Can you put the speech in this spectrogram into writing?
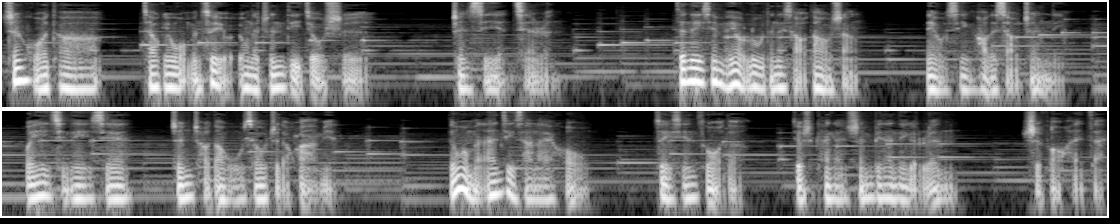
生活的教给我们最有用的真谛就是珍惜眼前人。在那些没有路灯的小道上，没有信号的小镇里，回忆起那些争吵到无休止的画面。等我们安静下来后，最先做的就是看看身边的那个人是否还在。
